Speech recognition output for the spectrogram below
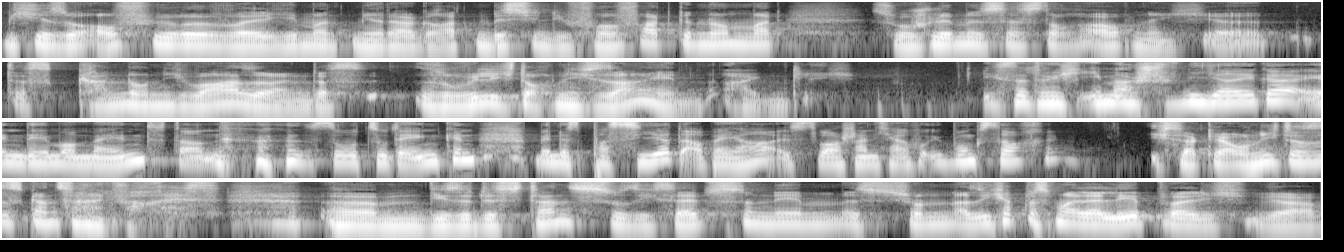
mich hier so aufführe, weil jemand mir da gerade ein bisschen die Vorfahrt genommen hat? So schlimm ist das doch auch nicht. Äh, das kann doch nicht wahr sein. Das, so will ich doch nicht sein eigentlich. Ist natürlich immer schwieriger in dem Moment dann so zu denken, wenn es passiert. Aber ja, ist wahrscheinlich auch Übungssache. Ich sage ja auch nicht, dass es ganz einfach ist. Ähm, diese Distanz zu sich selbst zu nehmen, ist schon, also ich habe das mal erlebt, weil ich, wir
